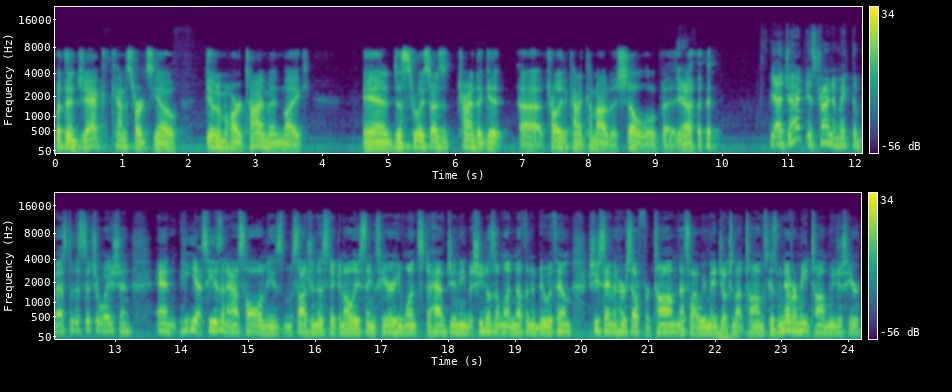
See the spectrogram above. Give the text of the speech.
but then jack kind of starts you know giving him a hard time and like and just really starts trying to get uh charlie to kind of come out of his shell a little bit you Yeah. know Yeah, Jack is trying to make the best of the situation, and he, yes, he is an asshole and he's misogynistic and all these things. Here, he wants to have Jenny, but she doesn't want nothing to do with him. She's saving herself for Tom. That's why we made jokes about Tom's because we never meet Tom. We just hear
